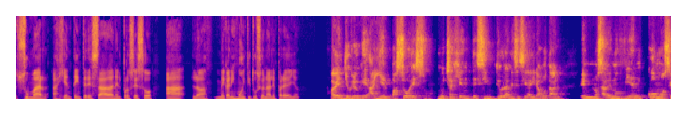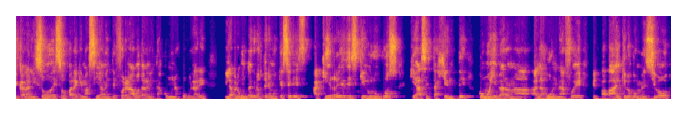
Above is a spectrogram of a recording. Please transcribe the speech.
sumar a gente interesada en el proceso a los mecanismos institucionales para ello? A ver, yo creo que ayer pasó eso. Mucha gente sintió la necesidad de ir a votar. Eh, no sabemos bien cómo se canalizó eso para que masivamente fueran a votar en estas comunas populares. Y la pregunta que nos tenemos que hacer es, ¿a qué redes, qué grupos, qué hace esta gente? ¿Cómo llegaron a, a las urnas? ¿Fue el papá el que lo convenció?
